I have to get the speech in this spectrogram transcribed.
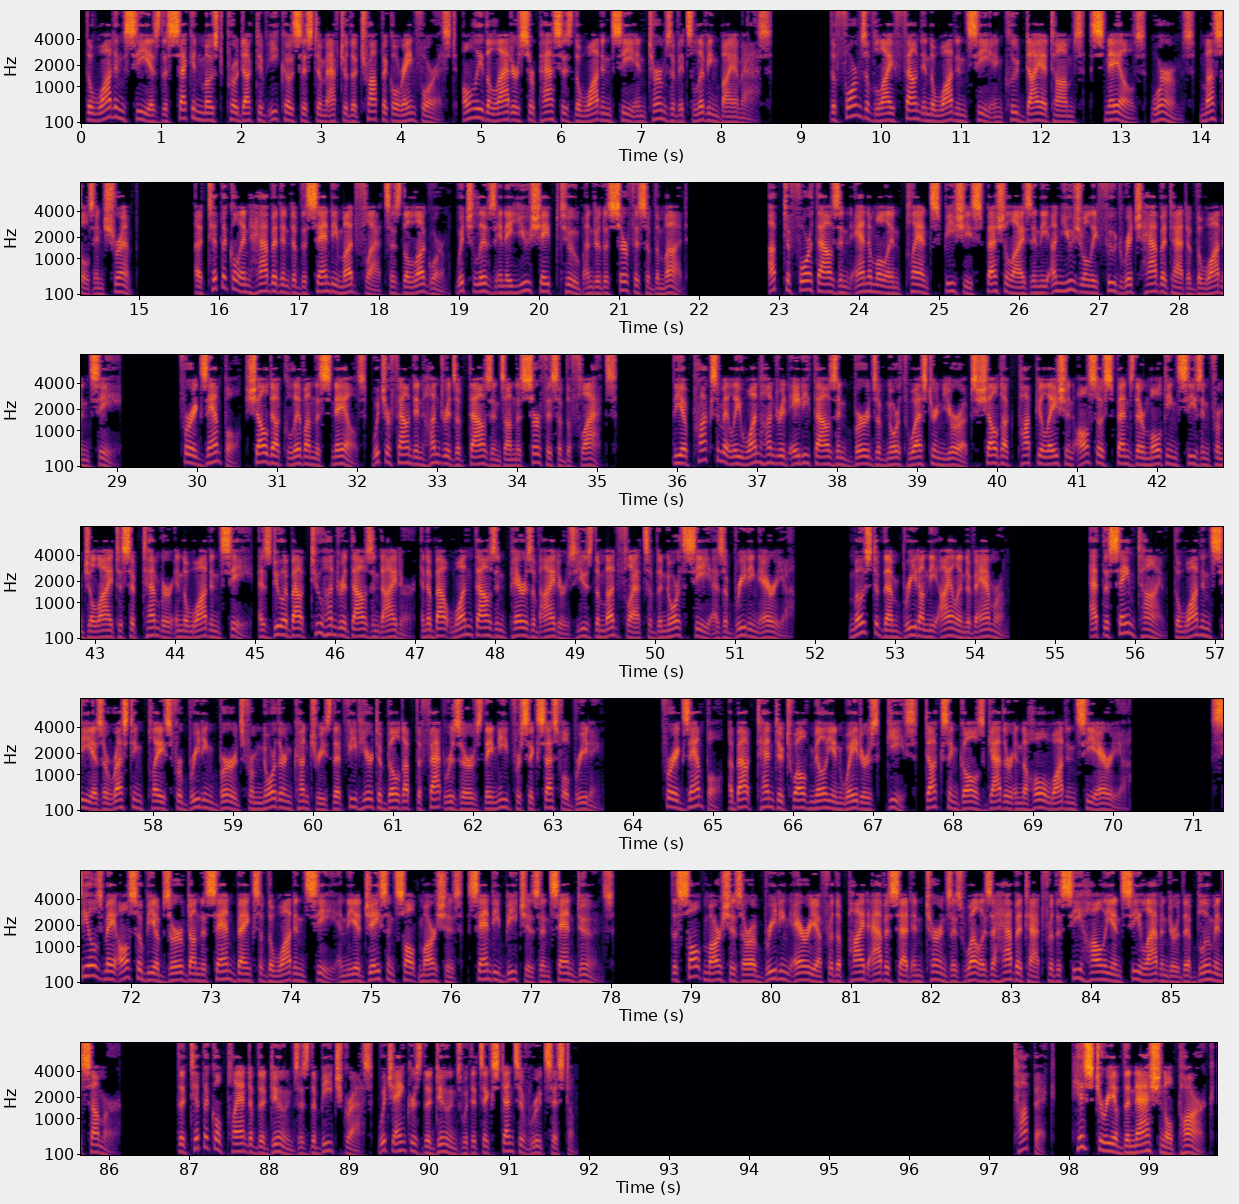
The Wadden Sea is the second most productive ecosystem after the tropical rainforest, only the latter surpasses the Wadden Sea in terms of its living biomass. The forms of life found in the Wadden Sea include diatoms, snails, worms, mussels and shrimp. A typical inhabitant of the sandy mudflats is the lugworm, which lives in a U-shaped tube under the surface of the mud. Up to 4,000 animal and plant species specialize in the unusually food-rich habitat of the Wadden Sea. For example, shelduck live on the snails, which are found in hundreds of thousands on the surface of the flats. The approximately 180,000 birds of northwestern Europe's shelduck population also spends their molting season from July to September in the Wadden Sea, as do about 200,000 eider, and about 1,000 pairs of eiders use the mudflats of the North Sea as a breeding area. Most of them breed on the island of Amrum. At the same time, the Wadden Sea is a resting place for breeding birds from northern countries that feed here to build up the fat reserves they need for successful breeding. For example, about 10 to 12 million waders, geese, ducks and gulls gather in the whole Wadden Sea area. Seals may also be observed on the sandbanks of the Wadden Sea and the adjacent salt marshes, sandy beaches and sand dunes. The salt marshes are a breeding area for the pied avocet and terns as well as a habitat for the sea holly and sea lavender that bloom in summer. The typical plant of the dunes is the beachgrass, which anchors the dunes with its extensive root system. History of the national park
